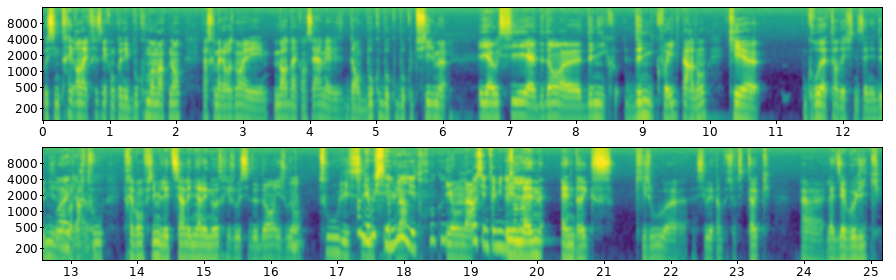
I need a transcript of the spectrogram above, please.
aussi une très grande actrice, mais qu'on connaît beaucoup moins maintenant, parce que malheureusement, elle est morte d'un cancer, mais elle est dans beaucoup, beaucoup, beaucoup de films. Et il y a aussi euh, dedans Denis, Denis Quaid, pardon, qui est gros acteur des films des années 2000, on Ouais, le voit partout. Très bon film, les tiens, les miens, les nôtres, il joue aussi dedans, il joue Mm. dans tous les Ah, films. mais de oui, c'est lui, il est trop connu. Et on a Ouais, une famille de. Hélène Hendrix qui joue, euh, si vous êtes un peu sur TikTok, euh, la diabolique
